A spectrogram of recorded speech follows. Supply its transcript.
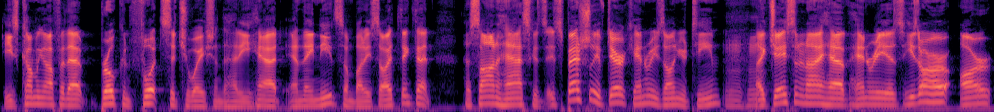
he's coming off of that broken foot situation that he had, and they need somebody. So I think that Hassan Haskins, especially if Derrick Henry's on your team, Mm-hmm. like Jason and I have, Henry is he's our our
